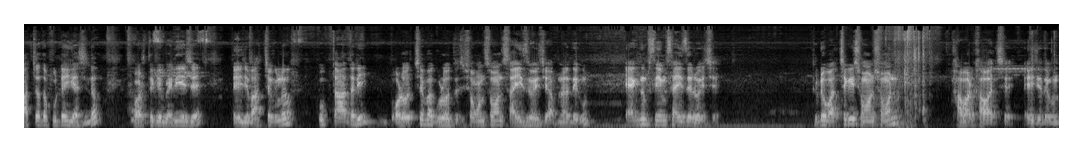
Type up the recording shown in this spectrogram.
বাচ্চা তো ফুটেই গেছিল, ঘর থেকে বেরিয়েছে। এই যে বাচ্চাগুলো খুব তাড়াতাড়ি বড় হচ্ছে বা গ্রোথ হচ্ছে, সমান সমান সাইজ হয়েছে, আপনারা দেখুন। একদম সেম সাইজে রয়েছে। দুটো বাচ্চাকেই সমান সমান খাবার খাওয়াচ্ছে। এই যে দেখুন,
